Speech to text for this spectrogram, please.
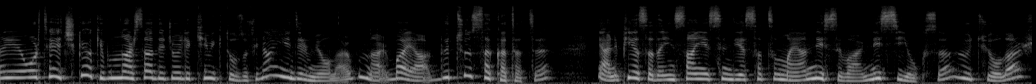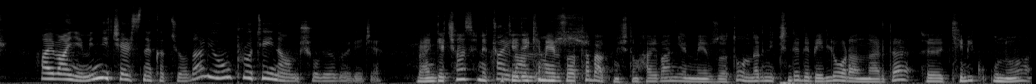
e, ortaya çıkıyor ki bunlar sadece öyle kemik tozu filan yedirmiyorlar. Bunlar bayağı bütün sakatatı yani piyasada insan yesin diye satılmayan nesi var nesi yoksa öğütüyorlar. Hayvan yeminin içerisine katıyorlar. Yoğun protein almış oluyor böylece. Ben geçen sene Türkiye'deki Hayvanlar. mevzuata bakmıştım. Hayvan yem mevzuatı. Onların içinde de belli oranlarda e, kemik unu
